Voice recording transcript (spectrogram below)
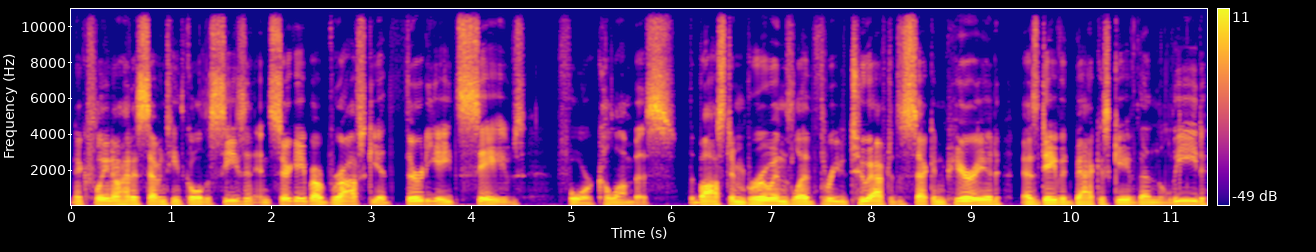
Nick Foligno had his 17th goal of the season, and Sergei Bobrovsky had 38 saves for Columbus. The Boston Bruins led 3 2 after the second period as David Backes gave them the lead,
